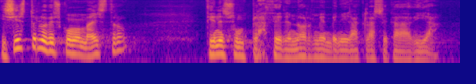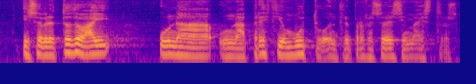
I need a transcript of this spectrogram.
Y si esto lo ves como maestro, tienes un placer enorme en venir a clase cada día. Y sobre todo hay una- un aprecio mutuo entre profesores y maestros.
